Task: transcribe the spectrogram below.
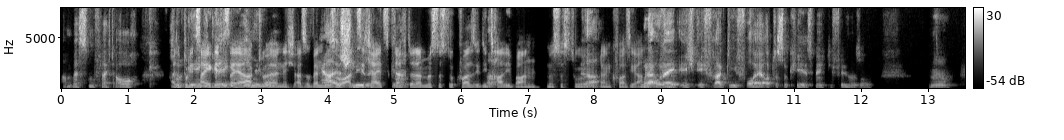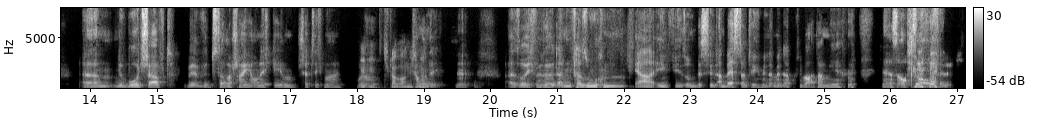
am besten vielleicht auch. Also So Polizei Regen- gibt's da ja aktuell nicht. Also wenn Ja, du so an Sicherheitskräfte, dann müsstest du quasi die Ja. Taliban, müsstest du Ja. dann quasi Oder, anrufen. oder ich, ich frage die vorher, ob das okay ist, wenn ich die filme so. Ja. Ähm, eine Botschaft wird es da wahrscheinlich auch nicht geben, schätze ich mal. Oder Mhm, Ich glaube auch nicht kann man sich. Ne. Also ich würde dann versuchen, ja, irgendwie so ein bisschen, am besten natürlich mit, mit der Privatarmee. ja, ist auch zu auffällig.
